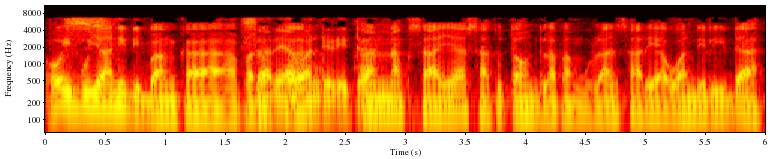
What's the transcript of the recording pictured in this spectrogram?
Oh Ibu Yani di Bangka. Pada sariawan di lidah. Anak saya satu tahun delapan bulan sariawan di lidah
